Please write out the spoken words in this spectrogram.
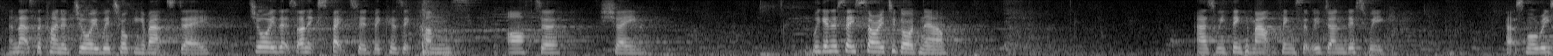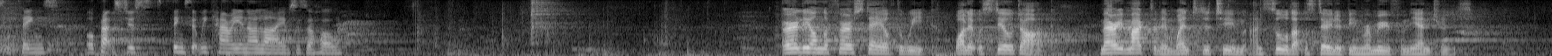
And that's the kind of joy we're talking about today. Joy that's unexpected because it comes after shame. We're going to say sorry to God now as we think about things that we've done this week perhaps more recent things, or perhaps just things that we carry in our lives as a whole. Early on the first day of the week, while it was still dark, Mary Magdalene went to the tomb and saw that the stone had been removed from the entrance.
